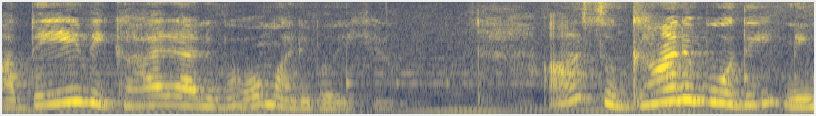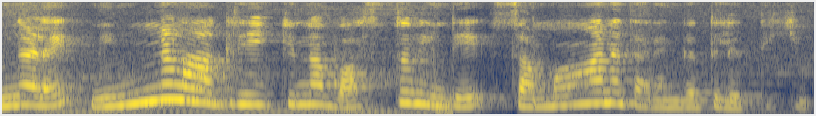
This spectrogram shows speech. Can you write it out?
അതേ വികാരാനുഭവം അനുഭവിക്കാം. ആ സുഖാനുഭൂതി നിങ്ങളെ നിങ്ങൾ ആഗ്രഹിക്കുന്ന വസ്തുവിന്റെ സമാന തരംഗത്തിലെത്തിക്കും.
